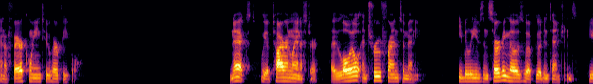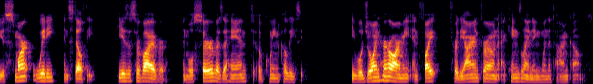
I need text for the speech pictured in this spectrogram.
and a fair queen to her people. Next, we have Tyrion Lannister, a loyal and true friend to many. He believes in serving those who have good intentions. He is smart, witty, and stealthy. He is a survivor and will serve as a hand of Queen Khaleesi. He will join her army and fight for the Iron Throne at King's Landing when the time comes.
